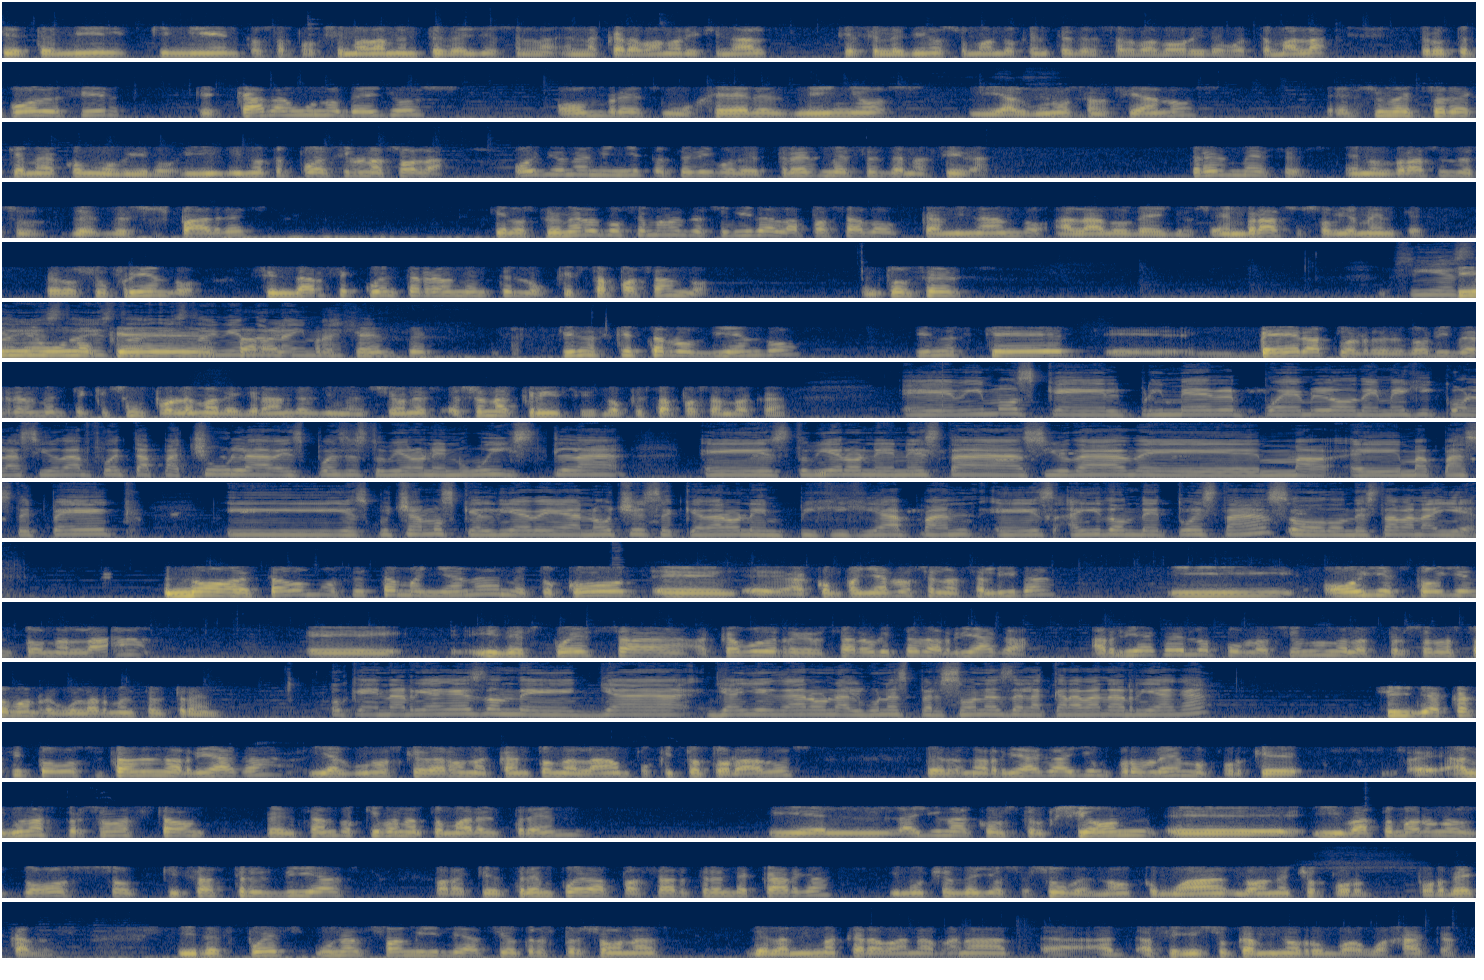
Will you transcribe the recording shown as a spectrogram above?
7.500 aproximadamente de ellos en la, en la caravana original, que se le vino sumando gente de El Salvador y de Guatemala. Pero te puedo decir que cada uno de ellos, hombres, mujeres, niños y algunos ancianos, es una historia que me ha conmovido y, no te puedo decir una sola. Hoy vi una niñita, te digo, de tres meses de nacida, tres meses en los brazos de sus, de, sus padres, que los primeros dos semanas de su vida la ha pasado caminando al lado de ellos, en brazos obviamente, pero sufriendo, sin darse cuenta realmente lo que está pasando. Entonces, Sí, tiene uno que estar ahí presente, tienes que estarlos viendo, tienes que eh, ver a tu alrededor y ver realmente que es un problema de grandes dimensiones, es una crisis lo que está pasando acá. Eh, vimos que el primer pueblo de México, la ciudad fue Tapachula, después estuvieron en Huistla, eh, estuvieron en esta ciudad de Mapastepec, y escuchamos que el día de anoche se quedaron en Pijijiapan. ¿Es ahí donde tú estás o donde estaban ayer? No, estábamos esta mañana, me tocó eh, eh, acompañarlos en la salida y hoy estoy en Tonalá eh, y después ah, acabo de regresar ahorita de Arriaga. Arriaga es la población donde las personas toman regularmente el tren. Ok, en Arriaga es donde ya, ya llegaron algunas personas de la caravana Arriaga. Sí, ya casi todos están en Arriaga y algunos quedaron acá en Tonalá un poquito atorados, pero en Arriaga hay un problema porque eh, algunas personas estaban pensando que iban a tomar el tren y el, hay una construcción eh, y va a tomar unos dos o quizás tres días para que el tren pueda pasar tren de carga y muchos de ellos se suben, ¿no? Como lo han hecho por, por décadas. Y después unas familias y otras personas de la misma caravana van a, a seguir su camino rumbo a Oaxaca.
